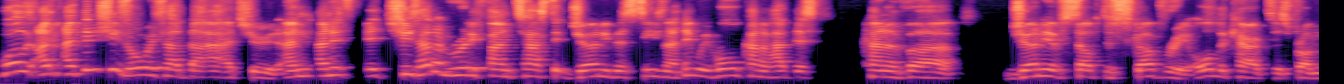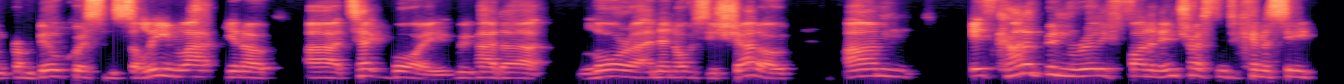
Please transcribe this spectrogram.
Well, I, I think she's always had that attitude, and and it's it, she's had a really fantastic journey this season. I think we've all kind of had this kind of uh, journey of self discovery. All the characters from from Bilquis and Salim, you know, uh, Tech Boy. We've had uh, Laura, and then obviously Shadow. Um, it's kind of been really fun and interesting to kind of see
